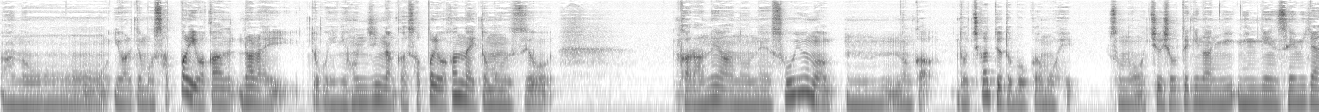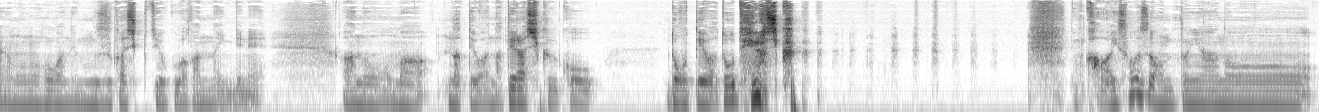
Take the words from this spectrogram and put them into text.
あのー、言われてもさっぱりわからない、特に日本人なんかさっぱりわかんないと思うんですよ。からね、あのね、そういうのは、うん、なんか、どっちかっていうと僕はもうその抽象的な人間性みたいなものの方がね、難しくてよくわかんないんでね、あの、まあ、なてはなてらしく、こう、童貞は 童貞らしく でもかわいそうですよ、本当に。あの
